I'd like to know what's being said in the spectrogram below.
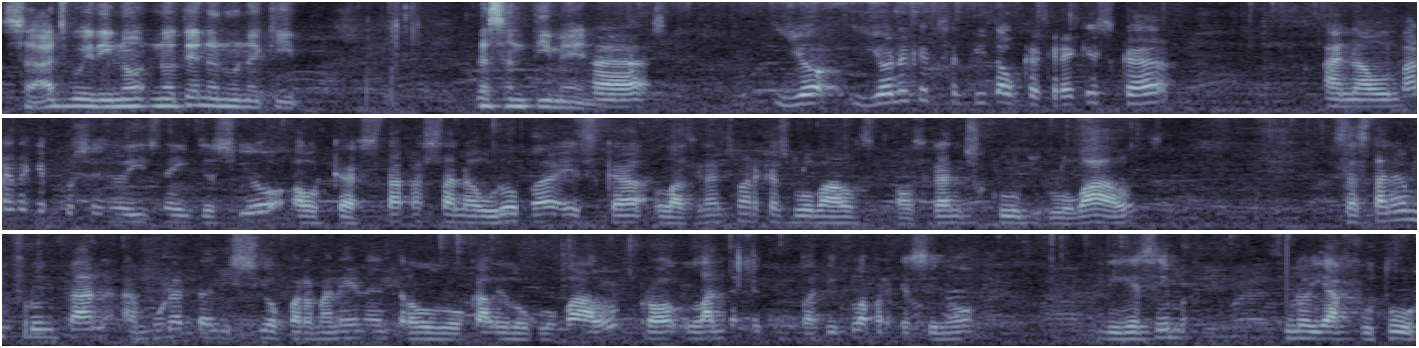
saps? Vull dir, no, no tenen un equip de sentiment. Uh, jo, jo en aquest sentit el que crec és que en el marc d'aquest procés de disneyització el que està passant a Europa és que les grans marques globals, els grans clubs globals, s'estan enfrontant amb una tensió permanent entre el local i el global, però l'han de fer compatible perquè si no, diguéssim, no hi ha futur.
